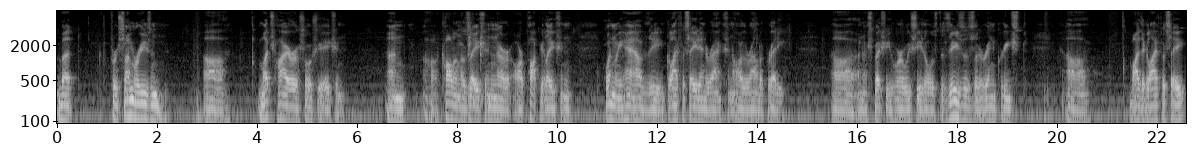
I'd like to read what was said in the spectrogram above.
But for some reason, uh, much higher association and uh, colonization or, or population when we have the glyphosate interaction or the Roundup Ready. Uh, and especially where we see those diseases that are increased uh, by the glyphosate,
